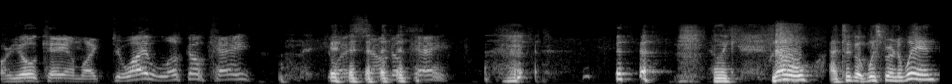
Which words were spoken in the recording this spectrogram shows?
"Are you okay?" I'm like, "Do I look okay? Do I sound okay?" I'm like, no, I took a whisper in the wind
